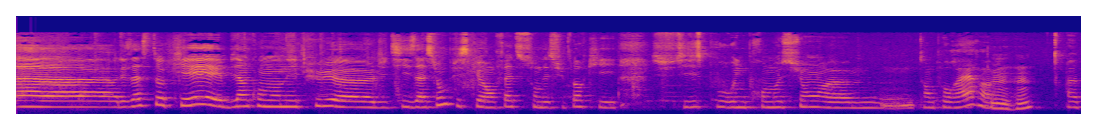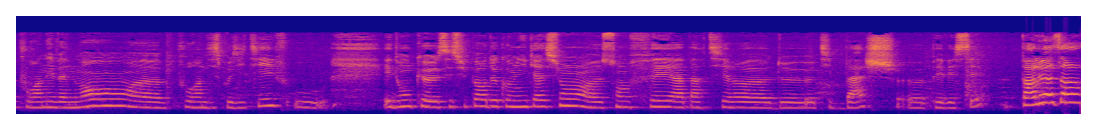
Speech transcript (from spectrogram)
Euh, on les a stockés, et bien qu'on n'en ait plus euh, l'utilisation, puisque en fait, ce sont des supports qui s'utilisent pour une promotion euh, temporaire. Mhm. euh, pour un événement, euh, pour un dispositif. Ou... Et donc euh, ces supports de communication euh, sont faits à partir euh, de type euh, PVC. Par le hasard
